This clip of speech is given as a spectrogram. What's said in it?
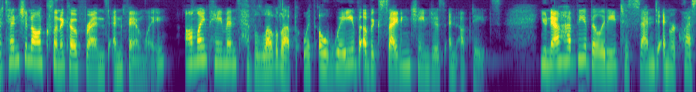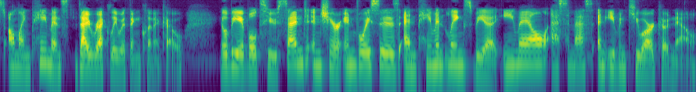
Attention, all Cliniko friends and family. Online payments have leveled up with a wave of exciting changes and updates. You now have the ability to send and request online payments directly within Cliniko. You'll be able to send and share invoices and payment links via email, SMS, and even QR code now.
